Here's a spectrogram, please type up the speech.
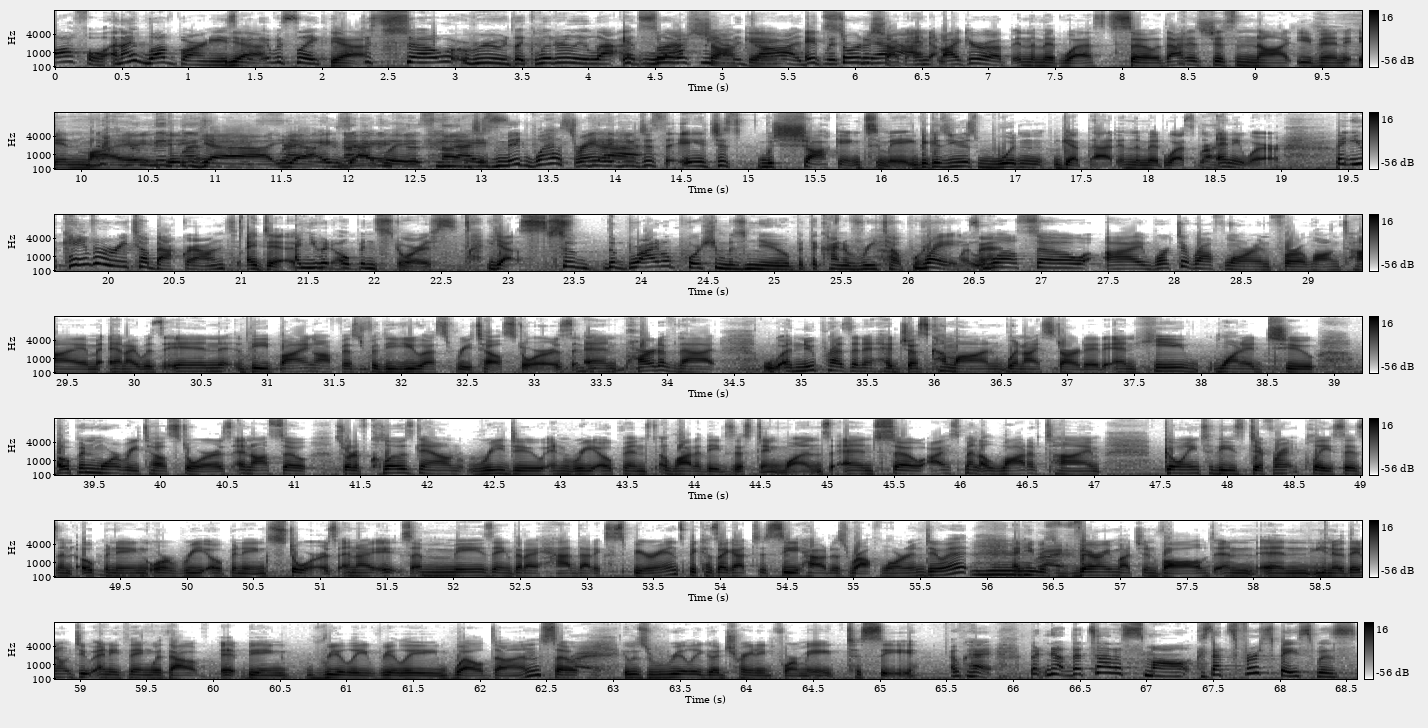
awful. And I love Barney's, Yeah. but it was like Yeah. just so rude. Like literally, la- it's it sort of shocking. It's with- sort of yeah. shocking. And I grew up in the Midwest, so that is just not even in my. Midwest yeah, nice. yeah, Right, exactly. nice, nice. Just Midwest, right? Like Yeah. you just, it just was shocking to me because you just wouldn't get that in the Midwest Right. anywhere. But you came from a retail background. I did. And you had opened stores. Yes. So the bridal portion was new, but the kind of retail portion Right. wasn't. Well, so I worked at Ralph Lauren for a long time, and I was in the buying office for the U.S. retail stores. Mm-hmm. And part of that, a new president had just come on when I started, and he wanted to open more retail stores and also sort of close down, redo, and reopen a lot of the existing ones. And so I spent a lot of time going to these different places and opening or reopening stores. And I, it's amazing that I had that experience because I got to see how does Ralph Lauren do it, and he was Right. very much involved. And and you know they don't do anything without it being really really well done. So Right. it was really good training for me to see. Okay, but no, that's not a small because that first base was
